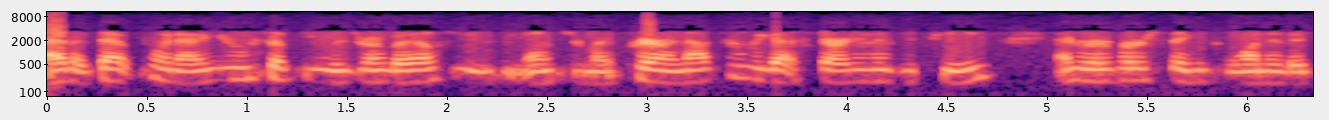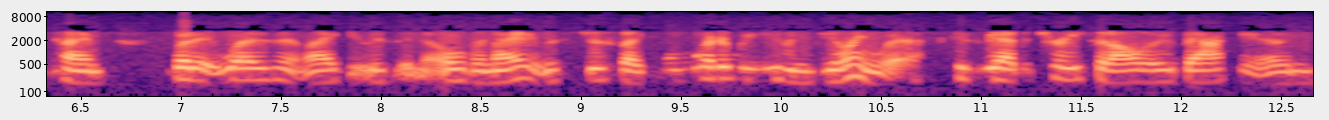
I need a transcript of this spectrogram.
And at that point, I knew something was wrong, but I also needed to answer my prayer. And that's when we got started as a team and reverse things one at a time. But it wasn't like it was an overnight. It was just like, well, what are we even dealing with? Because we had to trace it all the way back in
